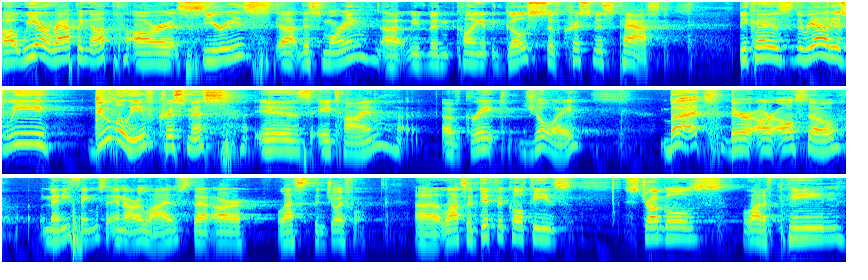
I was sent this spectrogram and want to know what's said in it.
Uh, we are wrapping up our series uh, this morning. Uh, we've been calling it The Ghosts of Christmas Past. Because the reality is, we do believe Christmas is a time of great joy, but there are also many things in our lives that are less than joyful. Uh, lots of difficulties, struggles, a lot of pain,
